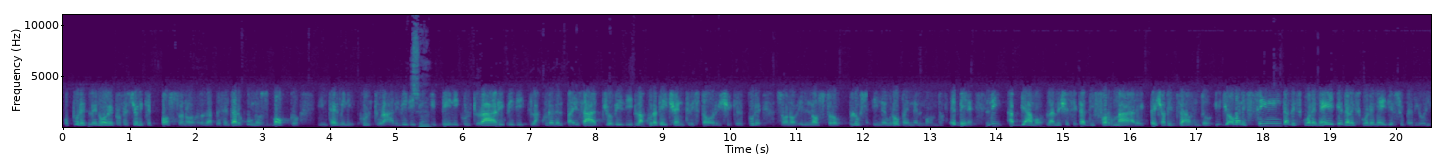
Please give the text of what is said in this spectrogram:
oppure le nuove professioni che possono rappresentare uno sbocco in termini culturali, vedi sì. i beni culturali, vedi la cura del paesaggio, vedi la cura dei centri storici, che pure sono il nostro plus in Europa e nel mondo. Ebbene, lì abbiamo la necessità di formare, specializzando i giovani sin dalle scuole medie e dalle scuole medie superiori.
